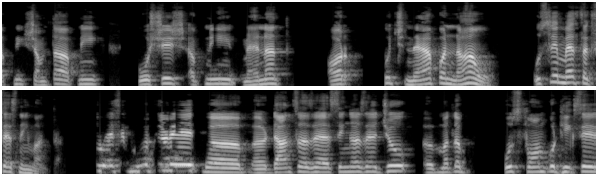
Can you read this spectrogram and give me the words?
अपनी क्षमता, अपनी कोशिश, अपनी मेहनत और कुछ नयापन ना हो उससे मैं सक्सेस नहीं मानता। तो ऐसे बहुत सारे डांसर्स है सिंगर्स है जो अ, मतलब उस फॉर्म को ठीक से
